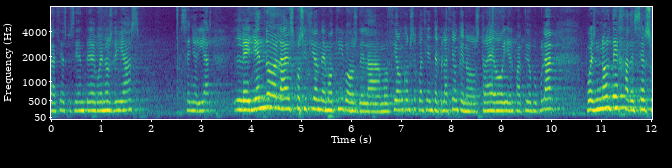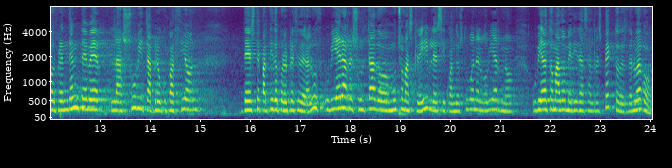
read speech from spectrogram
Gracias, presidente. Buenos días, señorías. Leyendo la exposición de motivos de la moción consecuencia de interpelación que nos trae hoy el Partido Popular, pues no deja de ser sorprendente ver la súbita preocupación de este partido por el precio de la luz. Hubiera resultado mucho más creíble si cuando estuvo en el Gobierno hubiera tomado medidas al respecto, desde luego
